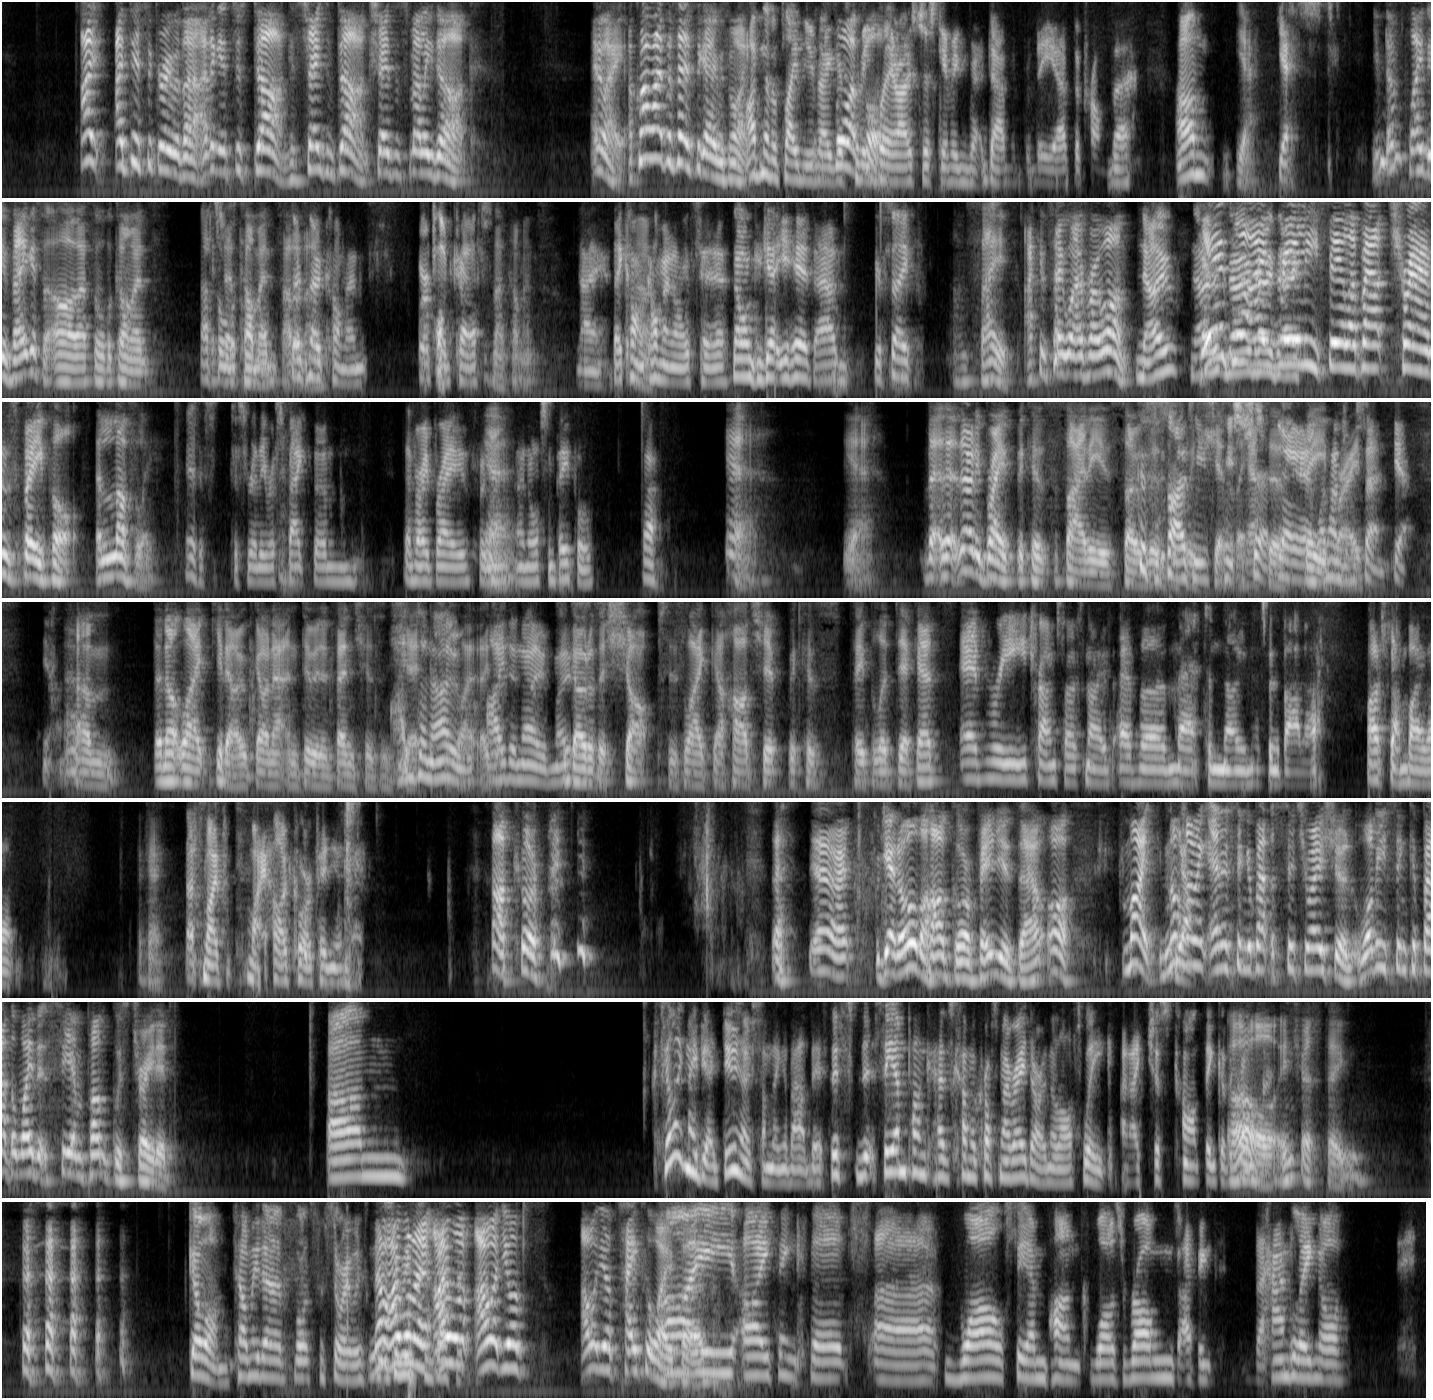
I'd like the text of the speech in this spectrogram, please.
I I disagree with that. I think it's just dark. It's shades of dark, shades of smelly dark. Anyway, I quite like Bethesda games, Mike. I've never played New Vegas, to be four. clear. I was just giving Dan the the, uh, the prompt there. Um, Yeah. yes, You've never played New Vegas? Oh, that's all the comments. that's If all the comments. comments, There's no comments. We're a There's podcast. no comments. No, they can't Oh. comment on us here. No one can get you here, Dan. You're safe. I'm safe. I can say whatever I want. No, no. Here's no, what no, I no. really feel about trans people. They're lovely. Yeah, just just really respect them. They're very brave and, Yeah. and awesome people. Yeah. Yeah. Yeah. They're, they're only brave because society is so Because society's a shit piece they have shit. to Yeah, yeah, be one hundred brave. percent. Yeah. Um, they're not like you know going out and doing adventures and shit. I don't know. like they I don't know. to go to the shops is like a hardship because people are dickheads. every trans person I've ever met and known has been a badass. I stand by that. Okay, That's my my hardcore opinion. hardcore opinion. yeah, all right. We're getting all the hardcore opinions out. Oh, Mike, not Yeah. knowing anything about the situation, what do you think about the way that CM Punk was treated? Um, I feel like maybe I do know something about this. This, this CM Punk has come across my radar in the last week, and I just can't think of the Oh, context. interesting. Go on, tell me the what's the story? No, I want to. I want. I want your. I want your takeaway first. I I think that uh, while CM Punk was wronged, I think the handling of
